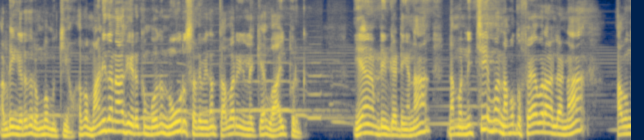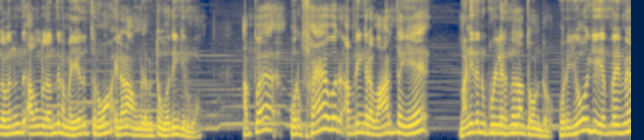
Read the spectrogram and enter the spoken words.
அப்படிங்கிறது ரொம்ப முக்கியம். அப்போ மனிதனாக இருக்கும்போது நூறு சதவீதம் தவறு நிலைக்க வாய்ப்பு இருக்குது ஏன் அப்படின்னு கேட்டிங்கன்னா நம்ம நிச்சயமாக நமக்கு ஃபேவராக இல்லைன்னா அவங்க வந்து அவங்கள வந்து நம்ம எதிர்த்துருவோம் இல்லைன்னா அவங்கள விட்டு ஒதுங்கிடுவோம் அப்போ ஒரு ஃபேவர் அப்படிங்கிற வார்த்தையே மனிதனுக்குள்ளிருந்து தான் தோன்றும். ஒரு யோகி எப்பயுமே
